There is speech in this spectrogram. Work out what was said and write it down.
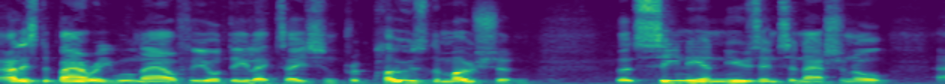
Alistair Barry will now, for your delectation, propose the motion that senior News International uh,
